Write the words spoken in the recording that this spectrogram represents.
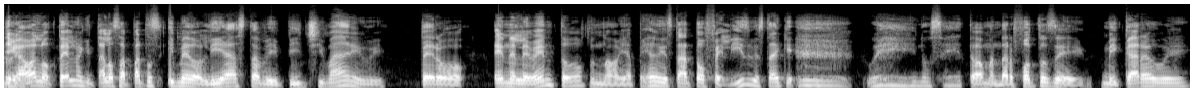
Llegaba al hotel, me quitaba los zapatos y me dolía hasta mi pinche madre, güey. Pero en el evento, pues no había pedo, yo estaba todo feliz, güey. Estaba de que, güey, no sé, te voy a mandar fotos de mi cara, güey,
